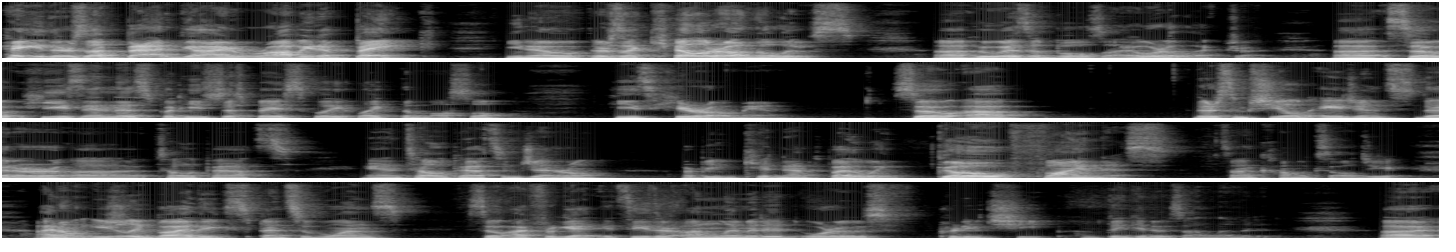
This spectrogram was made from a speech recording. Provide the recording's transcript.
Hey, there's a bad guy robbing a bank. You know, there's a killer on the loose uh, who isn't Bullseye or Elektra. Uh, so he's in this, but he's just basically like the muscle. He's hero man. So uh, there's some shield agents that are telepaths and telepaths in general are being kidnapped. By the way, go find this. It's on Comixology. I don't usually buy the expensive ones, so I forget. It's either unlimited or it was pretty cheap. I'm thinking it was unlimited. Uh,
